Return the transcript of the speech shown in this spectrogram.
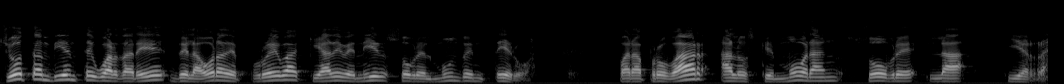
yo también te guardaré de la hora de prueba que ha de venir sobre el mundo entero, para probar a los que moran sobre la tierra.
